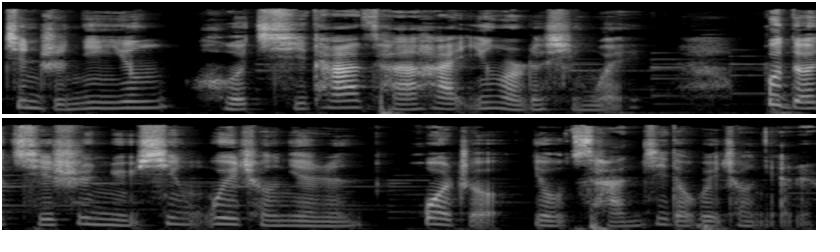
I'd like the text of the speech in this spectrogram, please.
禁止溺婴和其他残害婴儿的行为，不得歧视女性未成年人或者有残疾的未成年人。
